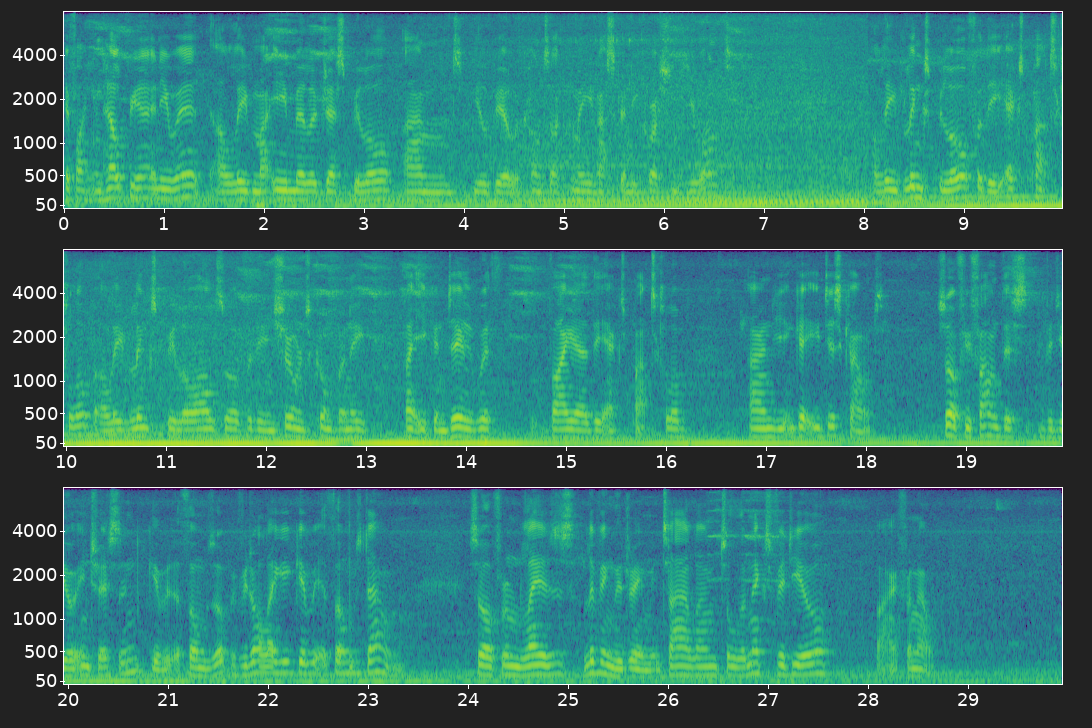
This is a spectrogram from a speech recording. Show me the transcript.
if I can help you anyway, I'll leave my email address below and you'll be able to contact me and ask any questions you want. I'll leave links below for the Expat Club. I'll leave links below also for the insurance company that you can deal with via the Expat Club and you can get your discount. So if you found this video interesting, give it a thumbs up. If you don't like it, give it a thumbs down. So from Les, living the dream in Thailand, till the next video, bye for now.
